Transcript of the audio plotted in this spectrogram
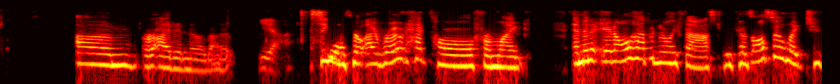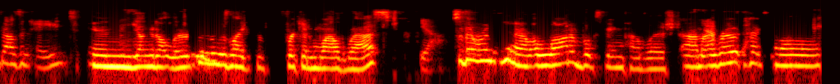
it. Um, or I didn't know about it. Yeah. So yeah, so I wrote Hall from like, and then it, it all happened really fast because also like 2008 in young adult literature was like the freaking Wild West. Yeah. So there were, you know, a lot of books being published. Um, I wrote Hex Hall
